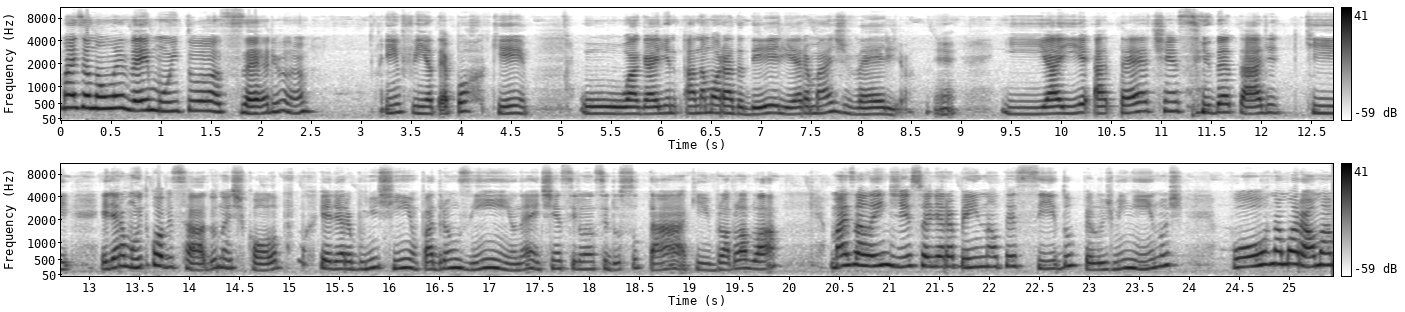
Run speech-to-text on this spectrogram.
Mas eu não levei muito a sério, né? Enfim, até porque o H, ele, a namorada dele era mais velha, né? E aí até tinha esse detalhe que ele era muito cobiçado na escola, porque ele era bonitinho, padrãozinho, né? E tinha esse lance do sotaque, blá blá blá. Mas além disso, ele era bem enaltecido pelos meninos por namorar uma,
